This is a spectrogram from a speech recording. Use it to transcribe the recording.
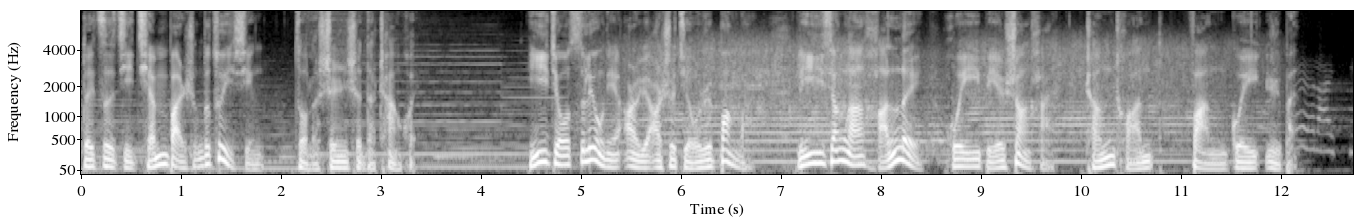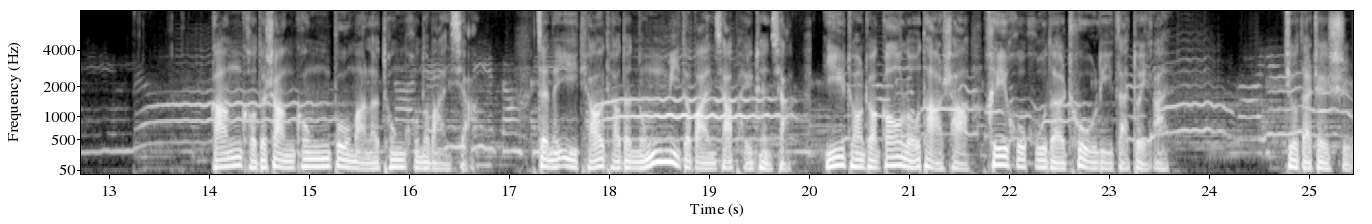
对自己前半生的罪行做了深深的忏悔。一九四六年二月二十九日傍晚，李香兰含泪挥别上海，乘船返归日本。港口的上空布满了通红的晚霞，在那一条条的浓密的晚霞陪衬下，一幢幢高楼大厦黑乎乎地矗立在对岸。就在这时，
